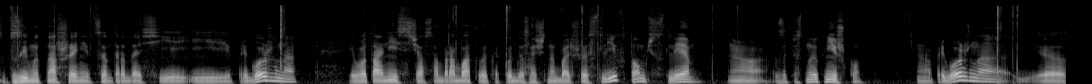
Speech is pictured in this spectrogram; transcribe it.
взаимоотношений центра досье и Пригожина — и вот они сейчас обрабатывают такой достаточно большой слив, в том числе э, записную книжку э, Пригожина, э,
